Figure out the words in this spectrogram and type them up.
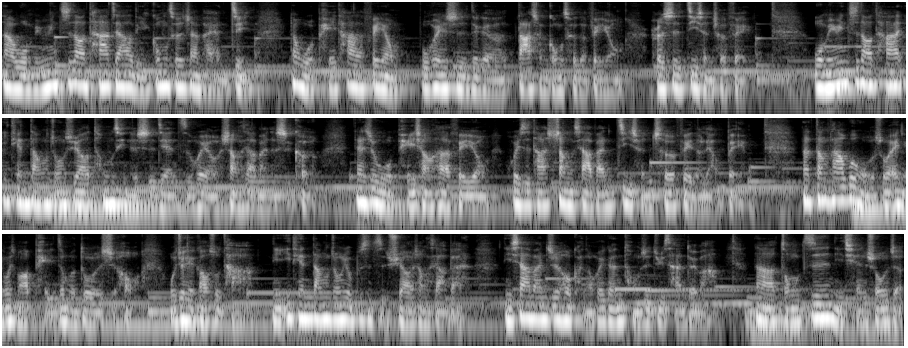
那我明明知道他家离公车站牌很近，但我赔他的费用不会是这个搭乘公车的费用，而是计程车费。我明明知道他一天当中需要通勤的时间只会有上下班的时刻，但是我赔偿他的费用会是他上下班计程车费的两倍。那当他问我说：“哎，你为什么要赔这么多的时候？”我就可以告诉他：“你一天当中又不是只需要上下班，你下班之后可能会跟同事聚餐，对吧？那总之你钱收着，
